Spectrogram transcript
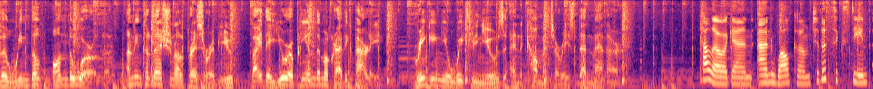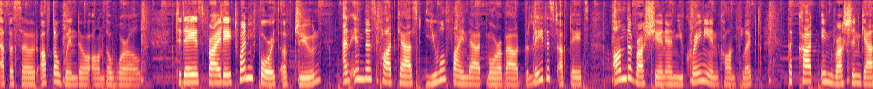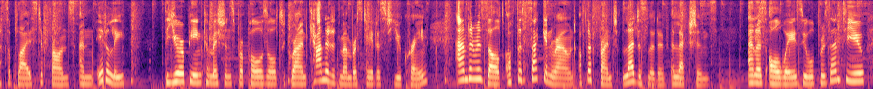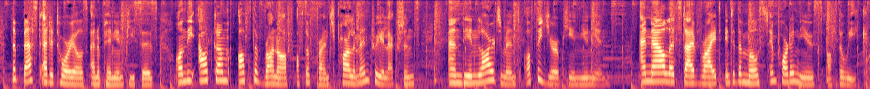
The Window on the World, an international press review by the European Democratic Party, bringing you weekly news and commentaries that matter. Hello again, and welcome to the 16th episode of The Window on the World. Today is Friday, 24th of June, and in this podcast, you will find out more about the latest updates on the Russian and Ukrainian conflict, the cut in Russian gas supplies to France and Italy, the European Commission's proposal to grant candidate member status to Ukraine, and the result of the second round of the French legislative elections. And as always, we will present to you the best editorials and opinion pieces on the outcome of the runoff of the French parliamentary elections and the enlargement of the European Union. And now let's dive right into the most important news of the week.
